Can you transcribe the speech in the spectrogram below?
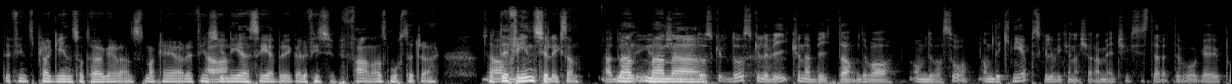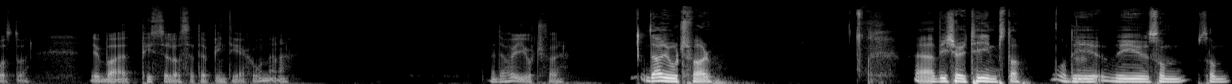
det finns plugins åt höger och vänster man kan göra. Det finns Ja. ju nya C-brygga, det finns ju fan hans moster tror jag. Så Ja, det men- finns ju liksom. Ja, då, men- det men, då, skulle, då skulle vi kunna byta om det, var, om det var så. Om det knep skulle vi kunna köra Matrix istället, det vågar jag ju påstå. Det är bara ett pyssel att sätta upp integrationerna. Men det har ju gjorts för. Det har gjorts för. Eh, vi kör ju Teams då. Och det, är- det är ju som, som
